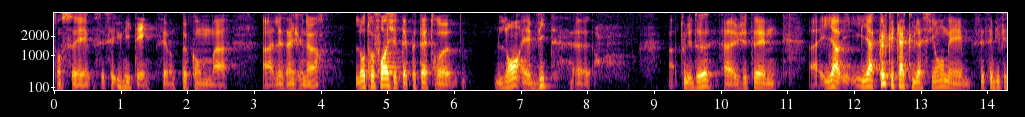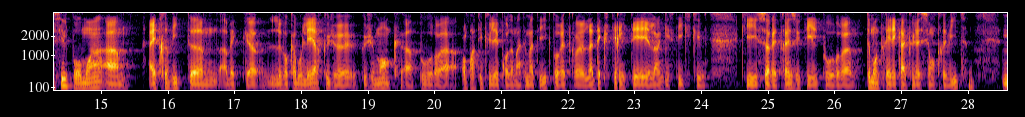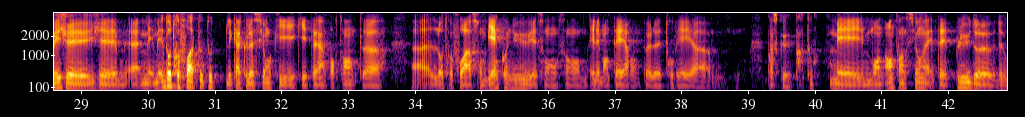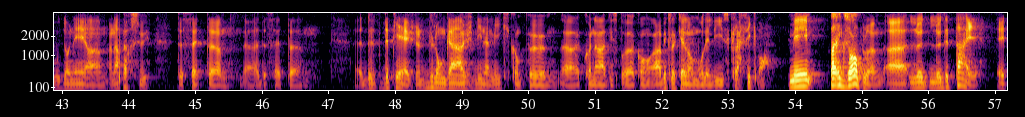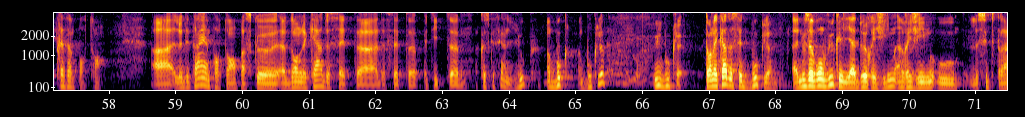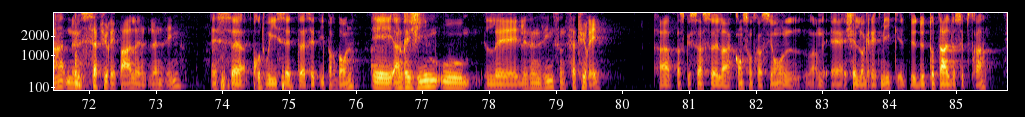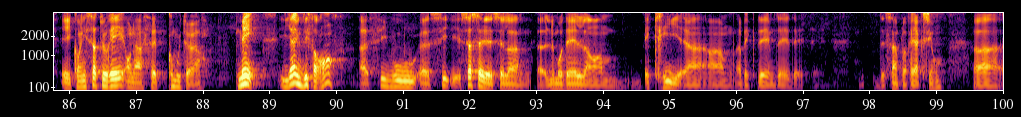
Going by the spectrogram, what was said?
dans ces, unités. C'est un peu comme les ingénieurs. L'autre fois, j'étais peut-être lent et vite tous les deux. Euh, j'étais, euh, il, y a, il, y a, quelques calculations, mais c'est difficile pour moi être vite euh, avec le vocabulaire que je, que je manque, pour, en particulier pour la mathématique, pour être la dextérité linguistique qui, qui serait très utile pour démontrer les calculations très vite. Mais, mais, d'autres fois, toutes les calculations qui, qui étaient importantes, l'autre fois, sont bien connues et sont, sont, élémentaires. On peut les trouver presque partout. Mais mon intention était plus de, vous donner un, aperçu de cette, euh, de cette euh, des pièges, du langage dynamique qu'on peut, euh, qu'on a, avec lequel on modélise classiquement. Mais par exemple, le, détail est très important. le détail est important parce que dans le cas de cette, de cette petite... Qu'est-ce que c'est un loop? Un boucle, un boucle? Une boucle. Dans le cas de cette boucle, euh, nous avons vu qu'il y a deux régimes. Un régime où le substrat ne saturait pas l'enzyme et ça produit cette, cette, hyperbole. Et un régime où les, enzymes sont saturées, euh, parce que ça, c'est la concentration à échelle logarithmique de, total de substrat. Et quand il est saturé, on a cette commuteur. Mais il y a une différence. Euh, si vous, si, ça, c'est le modèle écrit euh, avec des, simples réactions. Euh,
